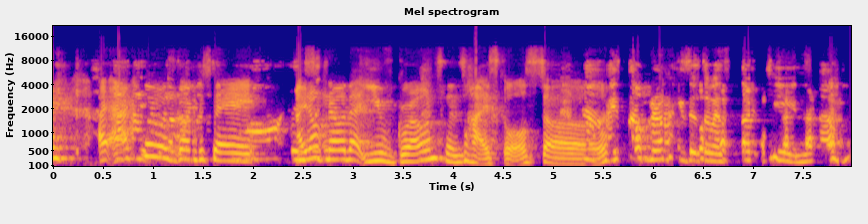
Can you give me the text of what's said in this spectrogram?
I, actually was going to say, I don't know that you've grown since high school. So no, I stopped growing since I was 13. Um,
